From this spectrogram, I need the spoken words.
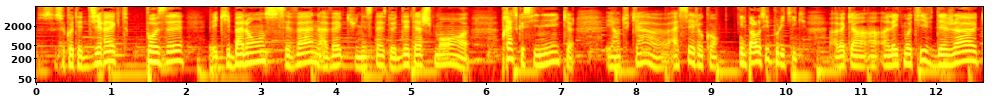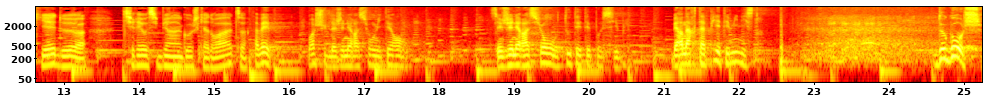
ce côté direct, posé et qui balance ses vannes avec une espèce de détachement euh, presque cynique et en tout cas euh, assez éloquent. Il parle aussi de politique? Avec un, un, leitmotiv déjà qui est de euh, tirer aussi bien à gauche qu'à droite. Vous savez, moi je suis de la génération Mitterrand. C'est une génération où tout était possible. Bernard Tapie était ministre. De gauche.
